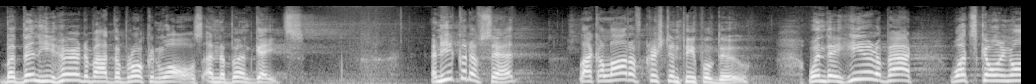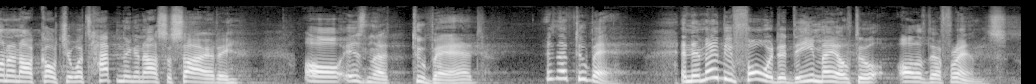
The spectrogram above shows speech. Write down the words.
But then he heard about the broken walls and the burnt gates. And he could have said, like a lot of Christian people do, when they hear about what's going on in our culture, what's happening in our society, oh, isn't that too bad? Isn't that too bad? And they maybe forwarded the email to all of their friends.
